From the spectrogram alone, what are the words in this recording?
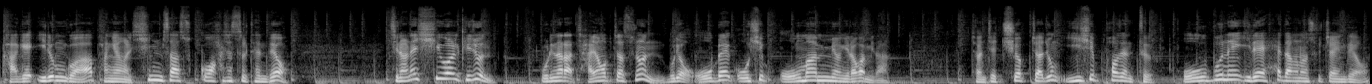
가게 이름과 방향을 심사숙고하셨을 텐데요. 지난해 10월 기준 우리나라 자영업자 수는 무려 555만 명이라고 합니다. 전체 취업자 중 20% 5분의 1에 해당하는 숫자인데요.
